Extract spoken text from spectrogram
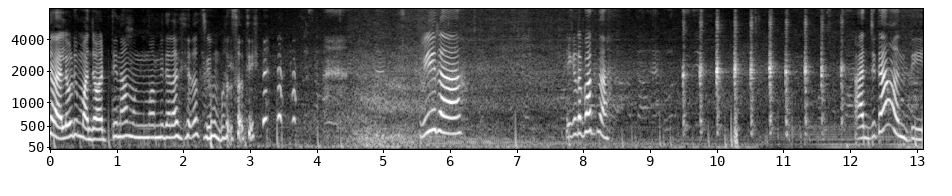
खेळायला एवढी मजा वाटते ना मग मम्मी त्याला घेतच घेऊन बसती. वीरा. इकडे बघ ना. आजी काय म्हणती?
